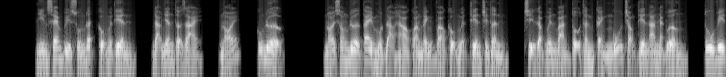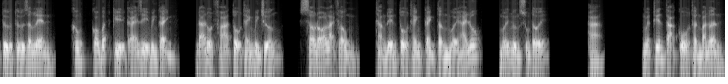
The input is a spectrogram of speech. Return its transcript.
Nhìn xem quỳ xuống đất cầu nguyệt thiên, đạo nhân thở dài, nói, cũng được. Nói xong đưa tay một đạo hào quang đánh vào cầu nguyệt thiên trên thân, chỉ gặp nguyên bản tổ thần cảnh ngũ trọng thiên an nhạc vương, tu vi từ từ dâng lên, không có bất kỳ cái gì bình cảnh, đã đột phá tổ thánh bình chướng sau đó lại phồng, thẳng đến tổ thánh cảnh tầng mười hai lúc, mới ngừng xuống tới. A, nguyệt thiên tạ cổ thần ban ân.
